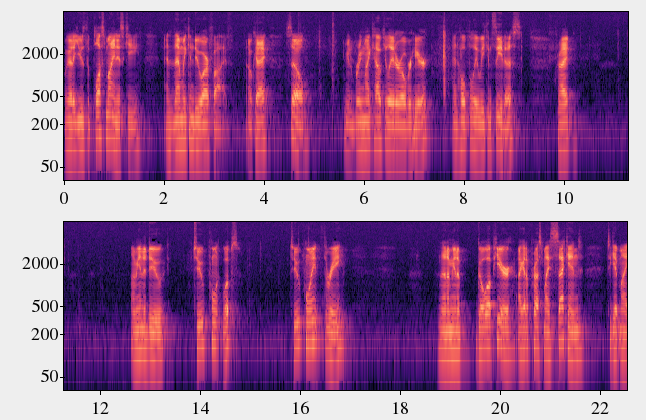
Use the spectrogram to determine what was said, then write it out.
We got to use the plus minus key, and then we can do our 5, okay? So, I'm going to bring my calculator over here, and hopefully we can see this, right? I'm going to do 2 point, whoops, 2.3, and then I'm going to go up here, I got to press my second to get my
